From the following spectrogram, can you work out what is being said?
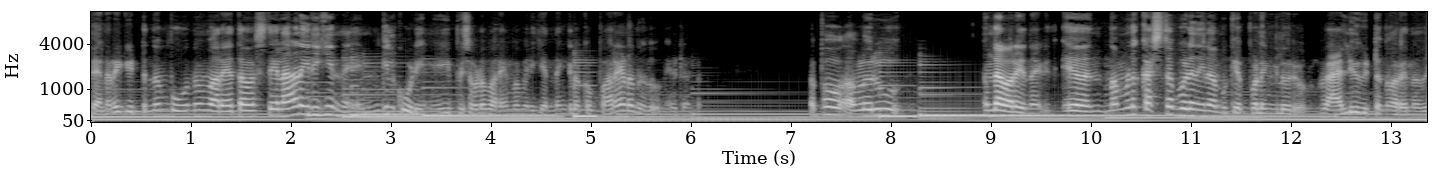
സാലറി കിട്ടുന്നതും പോകുന്നതും അറിയാത്ത അവസ്ഥയിലാണ് ഇരിക്കുന്നത് എങ്കിൽ കൂടി ഈ എപ്പിസോഡ് പറയുമ്പോൾ എനിക്ക് എന്തെങ്കിലുമൊക്കെ പറയണമെന്ന് തോന്നിയിട്ടുണ്ട്. അപ്പോൾ നമ്മളൊരു എന്താ പറയുന്നത് നമ്മൾ കഷ്ടപ്പെടുന്നതിന് നമുക്ക് എപ്പോഴെങ്കിലും ഒരു വാല്യൂ കിട്ടുന്ന പറയുന്നത്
